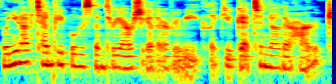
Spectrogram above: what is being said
When you have 10 people who spend three hours together every week, like you get to know their heart,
